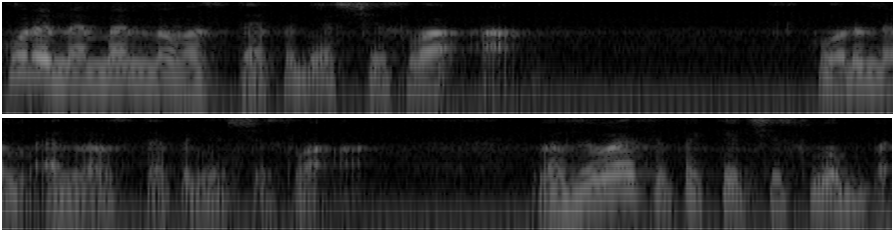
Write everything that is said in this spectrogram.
коренем n степеня з числа А. Коренем n степеня з числа А. Називається таке число b.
